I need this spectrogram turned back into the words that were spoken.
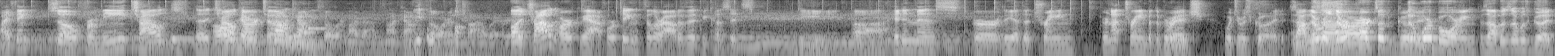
I think so. For me, child, uh, child Naruto. Oh, Not counting filler, my bad. Not counting Yeah, filler in the oh, child area. Oh, the child arc, yeah. If we're taking filler out of it because it's the uh, hidden mist or the uh, the train or not train but the bridge, which was good. Zabuza there were there were parts of arc, that good. were boring. Zabuza was good.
